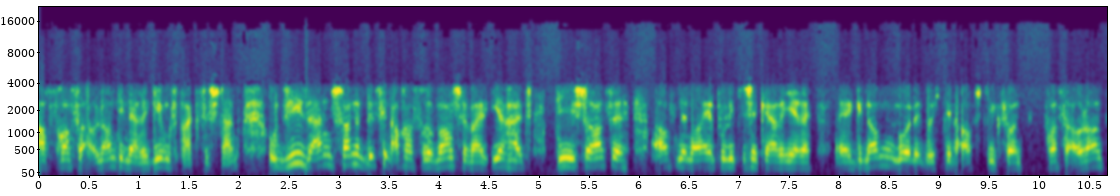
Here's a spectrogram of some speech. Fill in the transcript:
auch François Hollande in der Regierungspraxis stand. Und sie sahen schon ein bisschen auch auf Revanche, weil ihr halt die Chance auf eine neue politische Karriere äh, genommen wurde durch den Aufstieg von François Hollande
